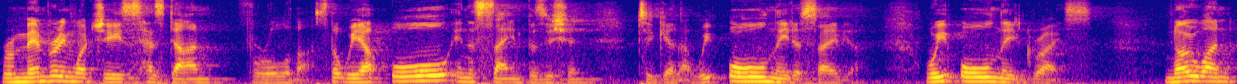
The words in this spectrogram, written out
remembering what Jesus has done for all of us, that we are all in the same position together. We all need a Saviour. We all need grace. No one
